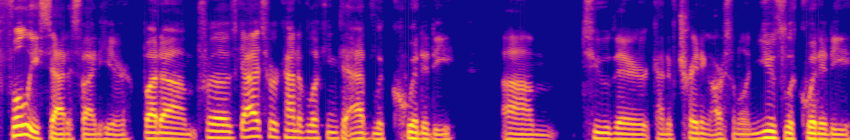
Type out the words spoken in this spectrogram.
fully satisfied here. But um, for those guys who are kind of looking to add liquidity um, to their kind of trading arsenal and use liquidity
